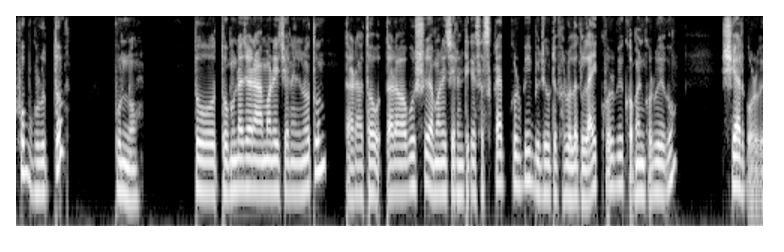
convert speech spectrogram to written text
খুব গুরুত্বপূর্ণ। তো তোমরা যারা আমার এই চ্যানেল নতুন তারা তো, তারা অবশ্যই আমার এই চ্যানেলটিকে সাবস্ক্রাইব করবে, ভিডিওটি ভালো লাগলে লাইক করবে কমেন্ট করবে এবং শেয়ার করবে।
